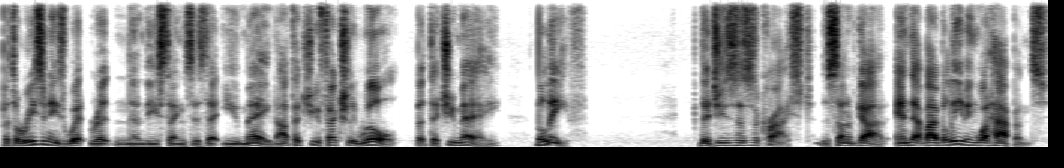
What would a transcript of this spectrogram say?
But the reason he's written in these things is that you may, not that you effectually will, but that you may believe that Jesus is the Christ, the Son of God. And that by believing, what happens?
